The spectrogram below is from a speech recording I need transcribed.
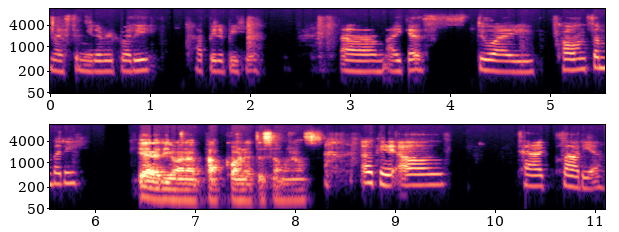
Nice to meet everybody. Happy to be here. Um, I guess, do I call on somebody? Yeah, do you want to popcorn it to someone else? Okay, I'll tag Claudia.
